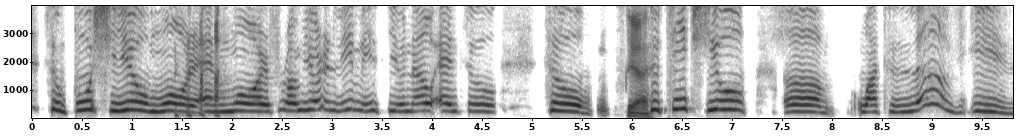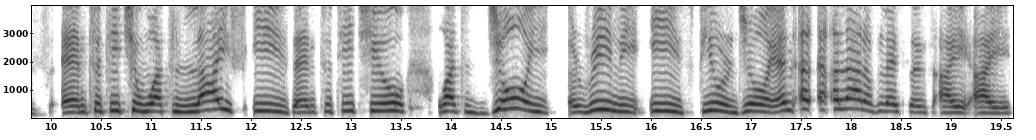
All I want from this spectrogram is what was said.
to push you more and more from your limits, you know, and to to yeah. to teach you um, what love is and to teach you what life is and to teach you what joy really is pure joy. And a, a lot of lessons i i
